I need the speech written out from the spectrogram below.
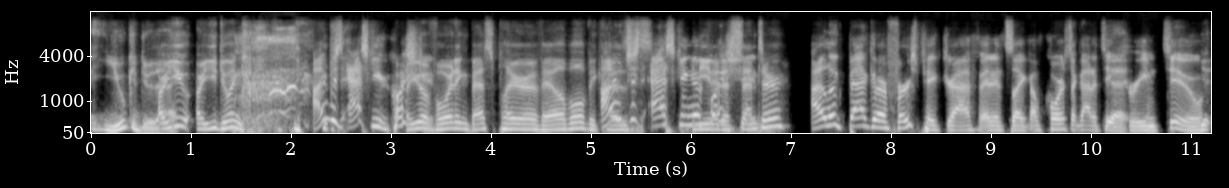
You could do that. Are you are you doing? I'm just asking a question. are you avoiding best player available because I'm just asking a needed question. a center? I look back at our first pick draft and it's like, of course, I got to take Yeah. Kareem too. You,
